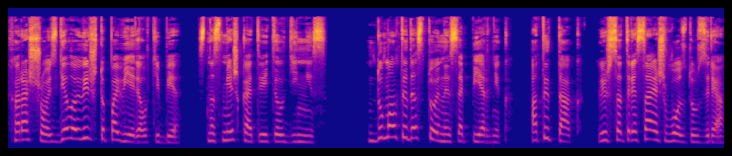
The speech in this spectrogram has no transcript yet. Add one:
«Хорошо, сделаю вид, что поверил тебе», – с насмешкой ответил Денис. «Думал, ты достойный соперник, а ты так, лишь сотрясаешь воздух зря».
